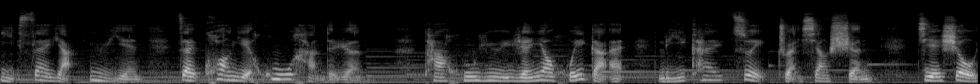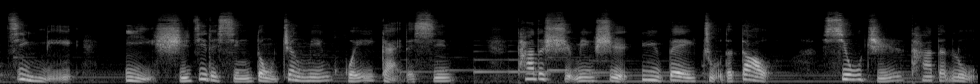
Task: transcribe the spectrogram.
以赛亚预言在旷野呼喊的人，他呼吁人要悔改，离开罪，转向神，接受敬礼，以实际的行动证明悔改的心。他的使命是预备主的道，修直他的路。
